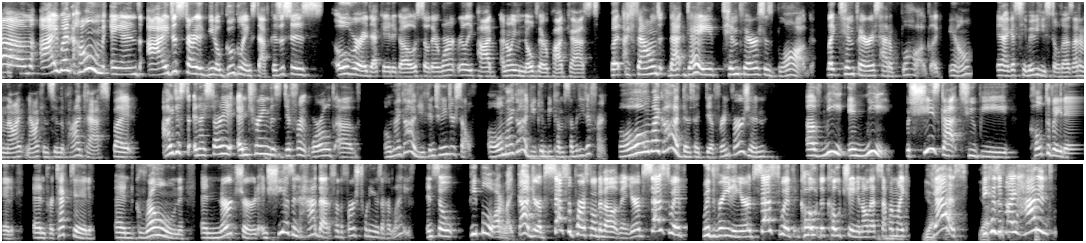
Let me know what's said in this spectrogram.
Um, I went home and I just started, you know, Googling stuff because this is over a decade ago. So there weren't really pod, I don't even know if there were podcasts, but I found that day Tim Ferriss's blog. Like Tim Ferriss had a blog, like, you know, and I guess he maybe he still does. I don't know. I, now I consume the podcast, but I just and I started entering this different world of, oh my God, you can change yourself. Oh my God, you can become somebody different. Oh my God, there's a different version of me in me. But she's got to be cultivated and protected and grown and nurtured. And she hasn't had that for the first 20 years of her life. And so people are like, God, you're obsessed with personal development. You're obsessed with with reading. You're obsessed with co- the coaching and all that stuff. I'm like, Yeah. yes, Yeah. because if I hadn't,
